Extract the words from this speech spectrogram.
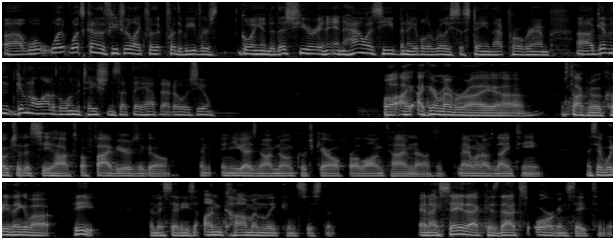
Uh, what, what's kind of the future like for the, for the Beavers going into this year, and, and how has he been able to really sustain that program, uh, given given a lot of the limitations that they have at OSU? Well, I, I can remember I uh, was talking to a coach of the Seahawks about five years ago, and, and you guys know I've known Coach Carroll for a long time now. I met him when I was 19. I said, "What do you think about Pete?" And they said he's uncommonly consistent. And I say that because that's Oregon State to me.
